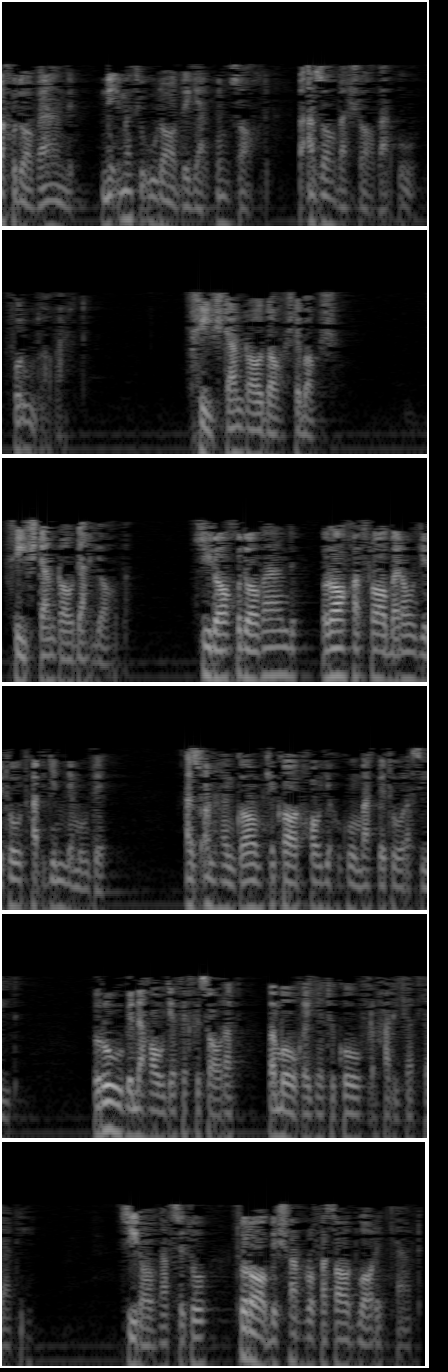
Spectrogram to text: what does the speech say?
و خداوند نعمت او را دگرگون ساخت و عذابش را بر او فرود آورد. خیشتن را داشته باش. خیشتن را دریاب. زیرا خداوند راحت را برای تو تبیین نموده. از آن هنگام که کارهای حکومت به تو رسید رو به نهایت خسارت و موقعیت کفر حرکت کردی. زیرا نفس تو تو را به شر و فساد وارد کرد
